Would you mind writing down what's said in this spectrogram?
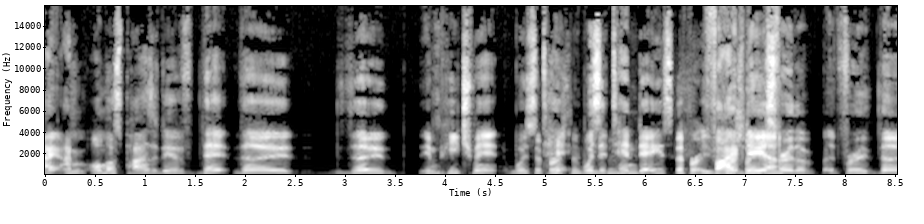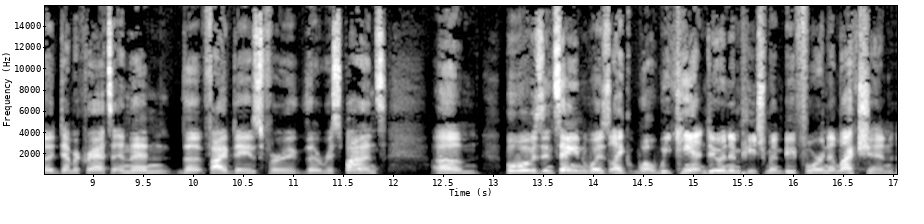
I, I'm almost positive that the the impeachment was The ten, first was it ten days? The fir- five first one, days yeah. for the for the Democrats, and then the five days for the response. Um, but what was insane was like, well, we can't do an impeachment before an election,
